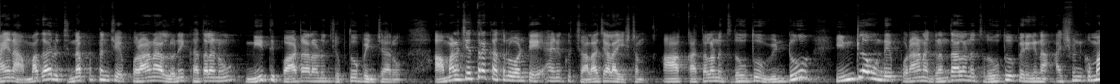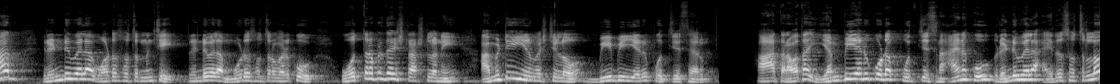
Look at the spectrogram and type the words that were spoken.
ఆయన అమ్మగారు చిన్నప్పటి నుంచే పురాణాల్లోని కథలను నీతి పాఠాలను చెబుతూ పెంచారు. అమలచిత్ర కథలు అంటే ఆయనకు చాలా చాలా ఇష్టం. ఆ కథలను చదువుతూ వింటూ ఇంట్లో ఉండే పురాణ గ్రంథాలను చదువుతూ పెరిగిన అశ్విన్ కుమార్ రెండు వేల ఒకటో సంవత్సరం నుంచి రెండు వేల మూడో సంవత్సరం వరకు ఉత్తరప్రదేశ్ రాష్ట్రంలోని అమిటీ యూనివర్సిటీలో బీబీఏను పూర్తి చేశారు. ఆ తర్వాత ఎంబీఏను కూడా పూర్తి చేసిన ఆయనకు రెండు వేల ఐదో సంవత్సరంలో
